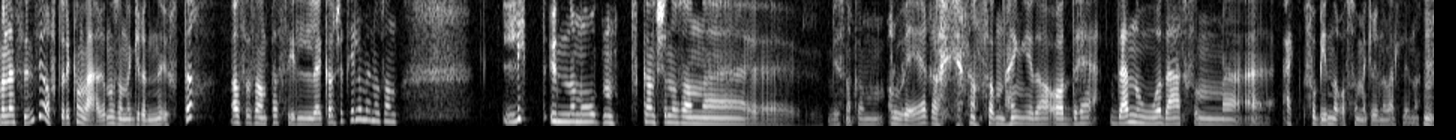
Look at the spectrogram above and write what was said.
Men jeg syns jo ofte det kan være noen sånne grønne urter. Altså sånn persille, kanskje til og med noe sånn litt undermodent. Kanskje noe sånn eh, Vi snakker om aloe vera i en annen sammenheng i dag, og det, det er noe der som eh, jeg forbinder også med grünerveltliner. Mm.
